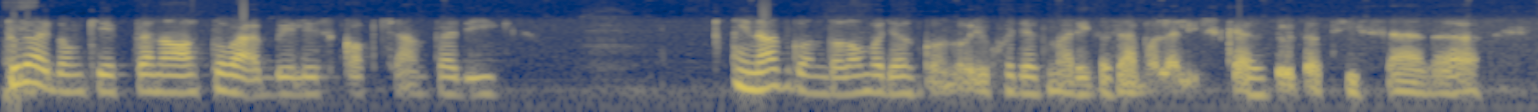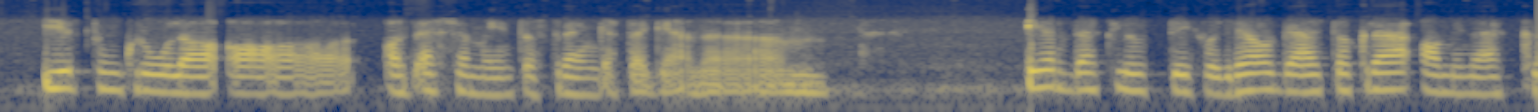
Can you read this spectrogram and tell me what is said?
tulajdonképpen a továbbélés kapcsán pedig én azt gondolom, vagy azt gondoljuk, hogy ez már igazából el is kezdődött, hiszen uh, írtunk róla a, az eseményt, azt rengetegen um, érdeklődték, vagy reagáltak rá, aminek,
